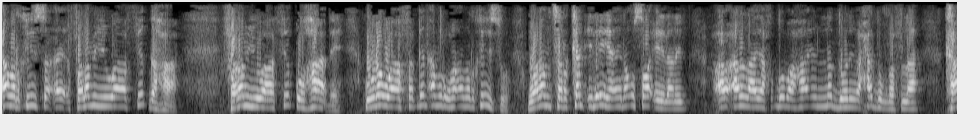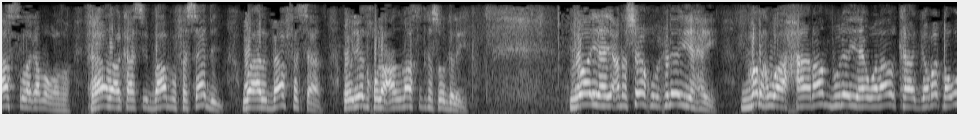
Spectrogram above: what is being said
أمر فلم يوافقها. falam yuwaafiquhaa dheh. Una waafaqin amruhu amarkiisu walam tarkan ilayha ina u soo iilanin an laa yakhdubahaa in la doonin axadun qofna kaas lagama wado. Fahadaa kaasi baabu fasaadin. Waa albaab fasaad oo yadkhulu cala naas dadka soo gelaya waayahay yani sheekhu wuxuu leeyahay mar waa xaaraan buu leeyahay walaalkaa gabadha u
